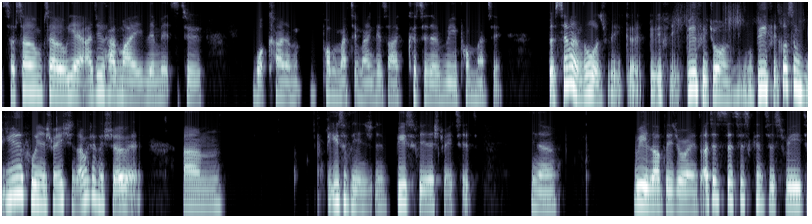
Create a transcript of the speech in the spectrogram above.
so so so yeah, I do have my limits to what kind of problematic mangas I consider really problematic. But Seven Law is really good, beautifully, beautifully drawn, beautifully. It's got some beautiful illustrations. I wish I could show it. Um, beautifully, beautifully illustrated. You know, really lovely drawings. I just, I just can just read.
